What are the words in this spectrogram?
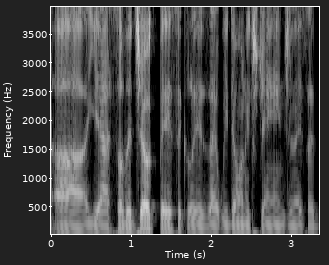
uh yeah so the joke basically is that we don't exchange and i said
